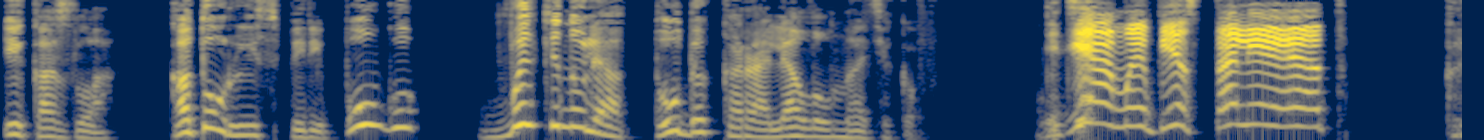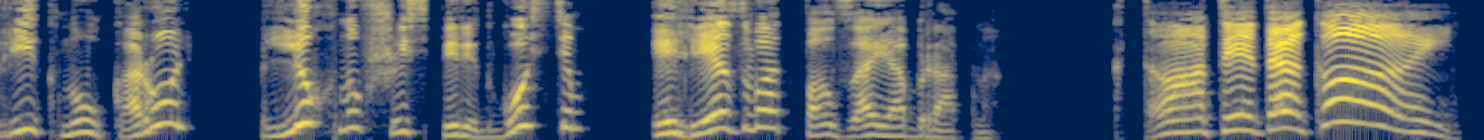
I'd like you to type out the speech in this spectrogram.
и козла, которые с перепугу выкинули оттуда короля лунатиков. «Где мой пистолет?» — крикнул король, плюхнувшись перед гостем и резво отползая обратно. «Кто ты такой?»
